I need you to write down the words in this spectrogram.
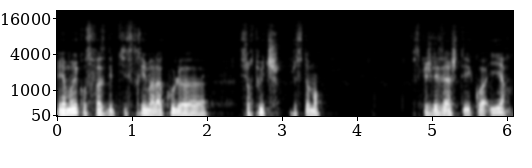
mais il y a moyen qu'on se fasse des petits streams à la cool euh, sur Twitch justement. Parce que je les ai achetés quoi hier.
